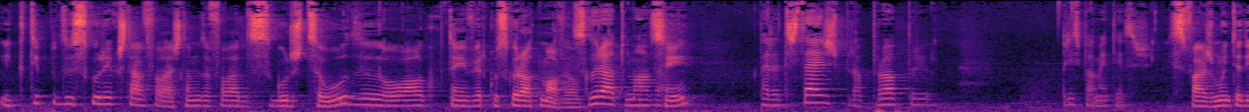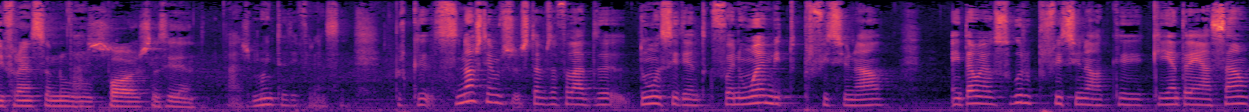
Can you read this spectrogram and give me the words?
E que tipo de seguro é que está a falar? Estamos a falar de seguros de saúde ou algo que tem a ver com o seguro automóvel? Seguro automóvel. Sim. Para terceiros, para o próprio, principalmente esses. Isso faz muita diferença no pós-acidente? Faz muita diferença. Porque se nós temos, estamos a falar de, de, um acidente que foi num âmbito profissional, então é o seguro profissional que, que entra em ação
